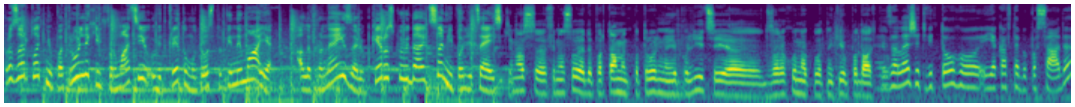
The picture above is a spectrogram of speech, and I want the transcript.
Про зарплатню патрульних інформації у відкритому доступі немає, але про неї залюбки розповідають самі поліцейські. Нас е, фінансує департамент патрульної поліції е, за рахунок платників податків. Залежить від того, яка в тебе посада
